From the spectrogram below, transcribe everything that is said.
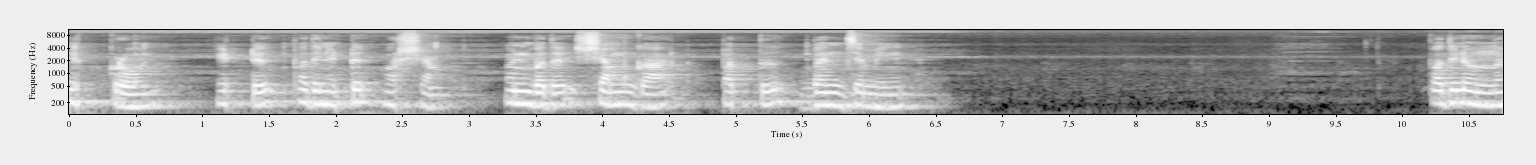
എക്രോൻ എട്ട് പതിനെട്ട് വർഷം ഒൻപത് ഷംഗാർ പത്ത് ബെഞ്ചമിൻ. പതിനൊന്ന്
